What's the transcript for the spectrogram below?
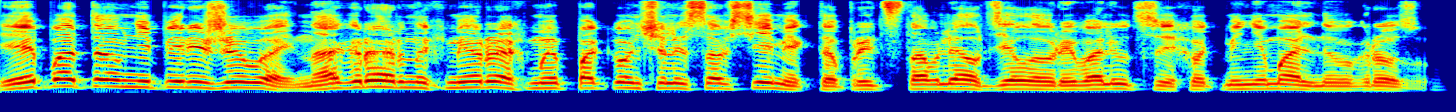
И потом не переживай, на аграрных мирах мы покончили со всеми, кто представлял делу революции хоть минимальную угрозу.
